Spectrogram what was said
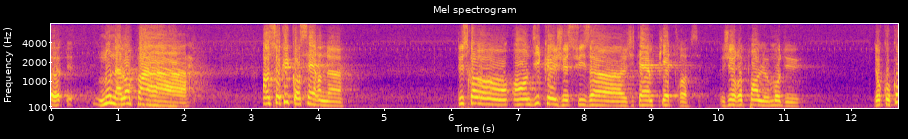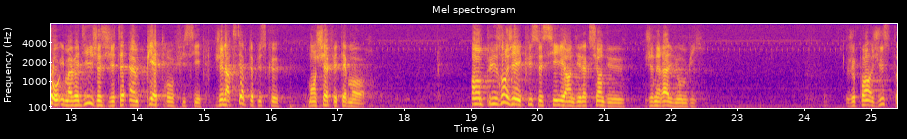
Euh, nous n'allons pas. En ce qui concerne. Puisqu'on on dit que je suis un. J'étais un piètre. Je reprends le mot du. De Coco, il m'avait dit j'étais un piètre officier. Je l'accepte puisque mon chef était mort. En prison, j'ai écrit ceci en direction du général Yombi. Je prends juste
